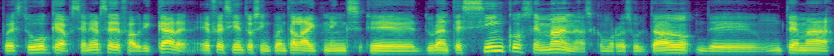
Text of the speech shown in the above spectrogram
pues tuvo que abstenerse de fabricar F-150 Lightnings eh, durante cinco semanas como resultado de un tema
